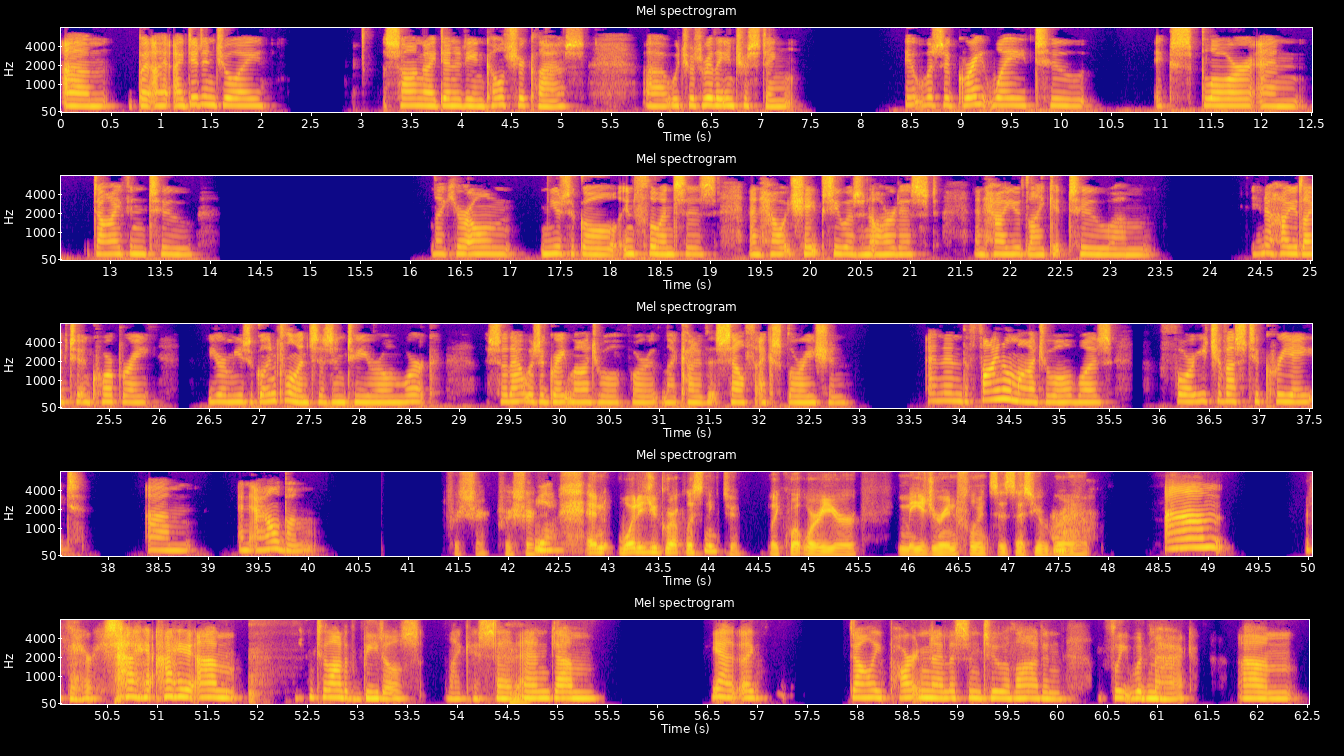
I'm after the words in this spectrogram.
um, but I, I did enjoy song identity and culture class uh, which was really interesting. It was a great way to explore and dive into like your own musical influences and how it shapes you as an artist and how you'd like it to um, you know how you'd like to incorporate your musical influences into your own work so that was a great module for like kind of the self exploration and then the final module was for each of us to create um, an album. For sure, for sure. Yeah. And what did you grow up listening to? Like, what were your major influences as you were growing up? Um, very I I um to a lot of the Beatles, like I said, mm-hmm. and um, yeah, like Dolly Parton, I listened to a lot, and Fleetwood Mac. Um,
